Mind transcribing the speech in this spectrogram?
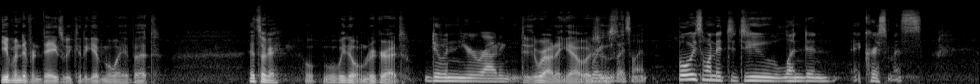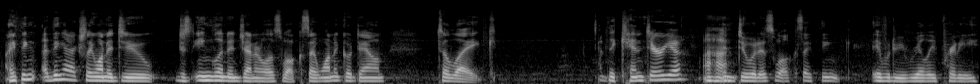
Even different days we could have given them away, but it's okay. We don't regret Doing your routing the routing. Yeah, it was where you guys went. I've always wanted to do London at Christmas. I think I think I actually want to do just England in general as well because I want to go down to like the Kent area Uh-huh. and do it as well because I think it would be really pretty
